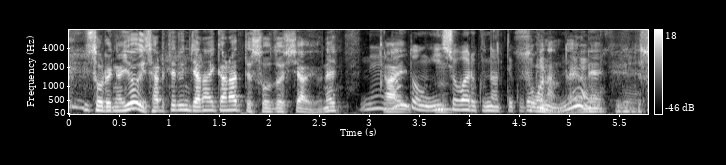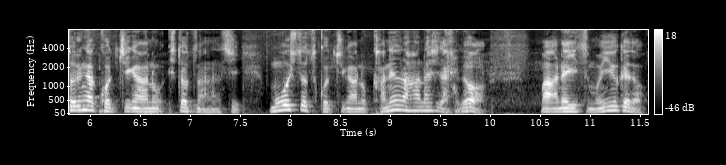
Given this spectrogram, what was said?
それが用意されてるんじゃないかなって想像しちゃうよね。ね、はい、どんどん印象悪くなってくる、ね。うん、そうなんだよね。それがこっち側の一つの話、もう一つこっち側の金の話だけど、まあね、いつも言うけど、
